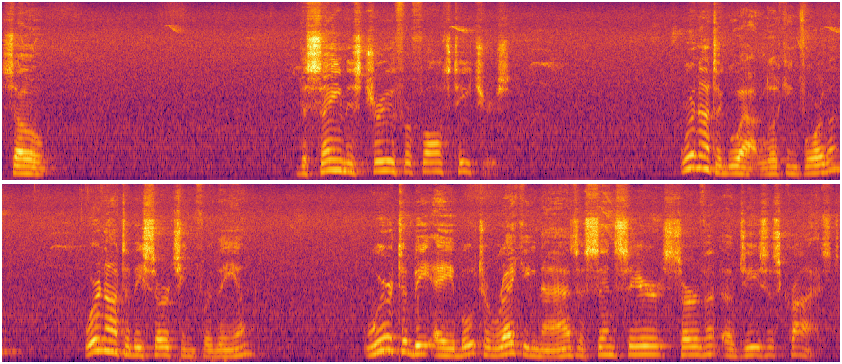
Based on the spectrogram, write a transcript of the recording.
So, the same is true for false teachers. We're not to go out looking for them. We're not to be searching for them. We're to be able to recognize a sincere servant of Jesus Christ.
